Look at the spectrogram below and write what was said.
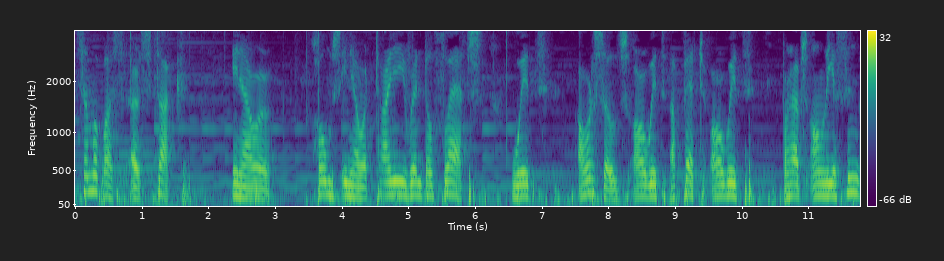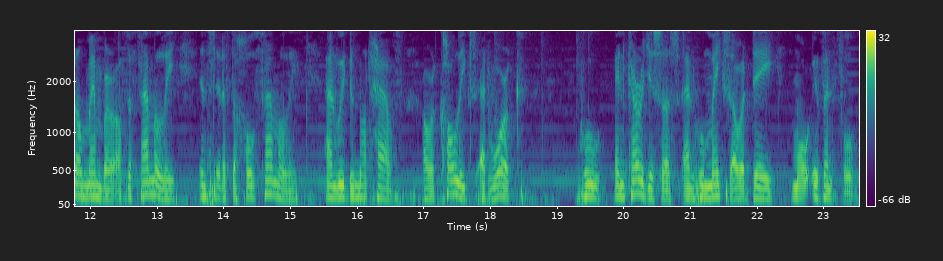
Some of us are stuck in our homes in our tiny rental flats with ourselves or with a pet or with perhaps only a single member of the family instead of the whole family and we do not have our colleagues at work who encourages us and who makes our day more eventful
